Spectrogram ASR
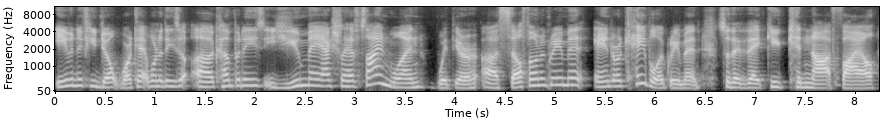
even if you don't work at one of these uh, companies, you may actually have signed one with your uh, cell phone agreement and or cable agreement so that they, you cannot file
